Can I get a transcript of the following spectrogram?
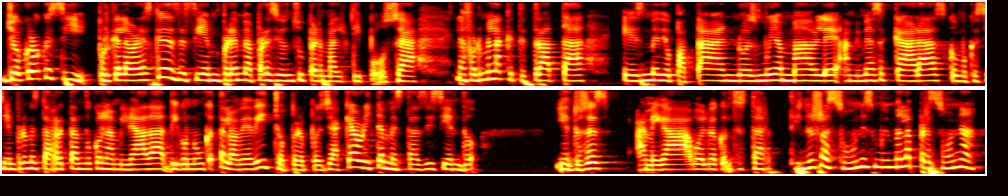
Yo creo que sí, porque la verdad es que desde siempre me ha parecido un súper mal tipo. O sea, la forma en la que te trata, es medio patán, no es muy amable, a mí me hace caras, como que siempre me está retando con la mirada. Digo, nunca te lo había dicho, pero pues ya que ahorita me estás diciendo. Y entonces, amiga vuelve a contestar, tienes razón, es muy mala persona.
